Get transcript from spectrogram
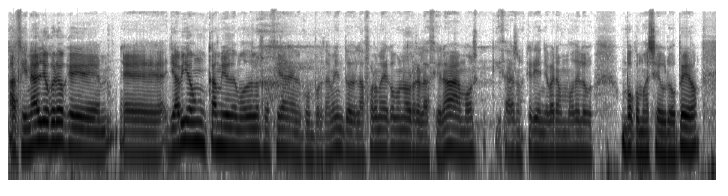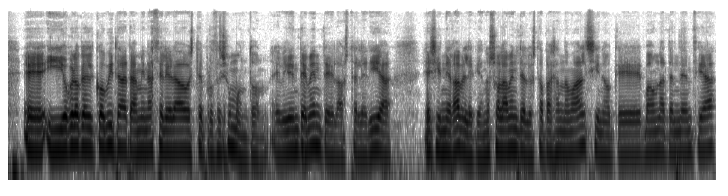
Al final yo creo que eh, ya había un cambio de modelo social en el comportamiento, de la forma de cómo nos relacionábamos, quizás nos querían llevar a un modelo un poco más europeo, eh, y yo creo que el COVID ha también ha acelerado este proceso un montón. Evidentemente la hostelería es innegable que no solamente lo está pasando mal, sino que va una tendencia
